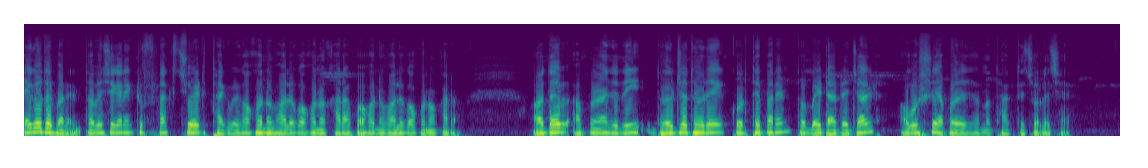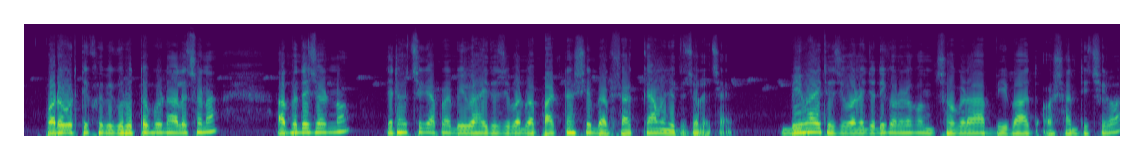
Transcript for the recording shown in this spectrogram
এগোতে পারেন। তবে সেখানে একটু ফ্লাকচুয়েট থাকবে। কখনো ভালো, কখনো খারাপ, কখনো ভালো, কখনো খারাপ। অতএব আপনারা যদি ধৈর্য ধরে করতে পারেন, তো বেটার রেজাল্ট অবশ্যই আপনাদের জন্য থাকতে চলেছে। পরবর্তী খুবই গুরুত্বপূর্ণ আলোচনা আপনাদের জন্য। যেটা হচ্ছে কি আপনার বিবাহিত জীবন বা পার্টনারশিপ ব্যবসা কেমন যেতে চলেছে? বিবাহিত জীবনে যদি কোনো রকম ঝগড়া, বিবাদ, অশান্তি ছিল,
